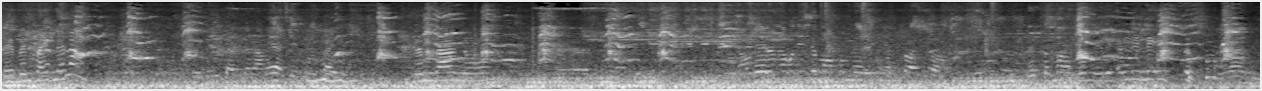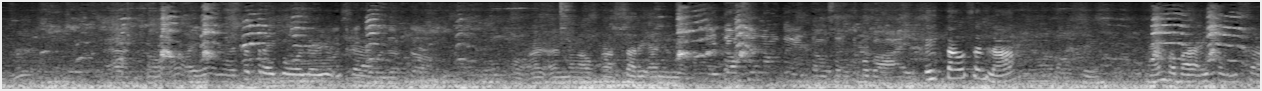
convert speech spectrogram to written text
7.5 na lang. 7.5 na lang yan. 7.5. Ganda, no? Meron ako dito mga Pomeranian pa. Ito. Ito mga bumili. Ang liliit to. Ayan. Ayan. Oo, tricolor yung isa. Color to. Ang, mga kasarian nila. 8,000 lang to, 8,000. Ito babae. 8,000 lang? Okay. Ayan, babae itong isa.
